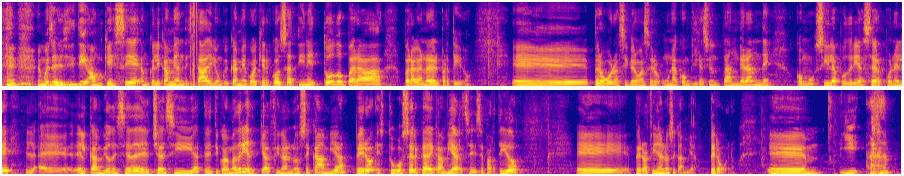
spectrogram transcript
el Manchester City, aunque, sea, aunque le cambian de estadio, aunque cambie cualquier cosa, tiene todo para, para ganar el partido. Eh, pero bueno, así que no va a ser una complicación tan grande como si la podría ser ponerle eh, el, cambio de sede del Chelsea Atlético de Madrid, que al final no se cambia, pero estuvo cerca de cambiarse ese partido. Eh, pero al final no se cambia. Pero bueno. y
